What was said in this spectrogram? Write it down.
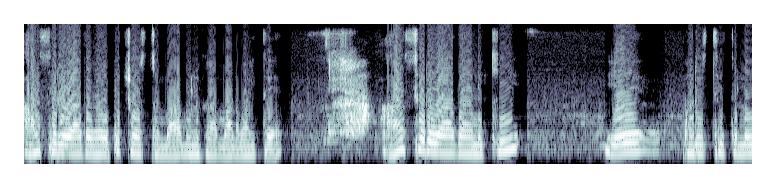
ఆశీర్వాదం వైపు చూస్తాం. మామూలుగా మనమైతే ఆశీర్వాదానికి ఏ పరిస్థితులు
